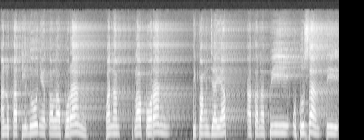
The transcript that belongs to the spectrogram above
Anu katilu nyata laporan panam laporan pangjayap atau napi utusan di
